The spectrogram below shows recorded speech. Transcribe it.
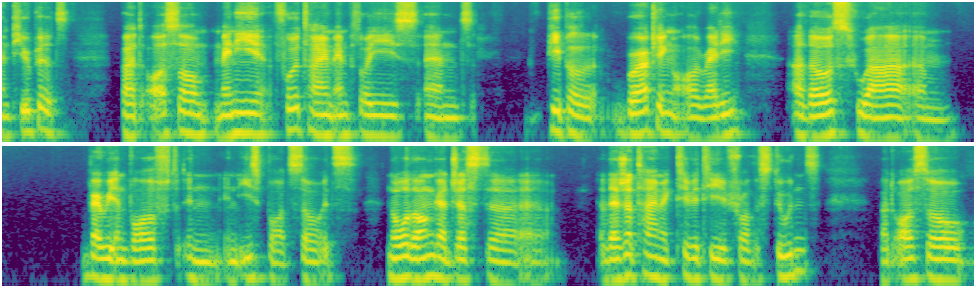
and pupils, but also many full time employees and people working already are those who are um, very involved in, in esports. So it's no longer just a, a leisure time activity for the students, but also,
